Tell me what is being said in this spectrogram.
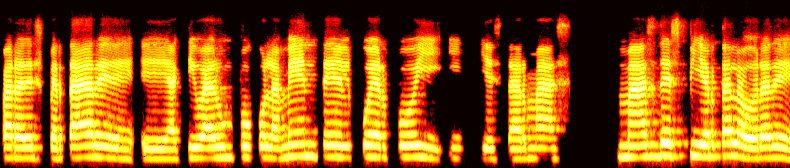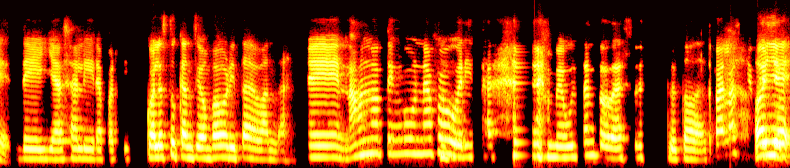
para despertar, eh, eh activar un poco la mente, el cuerpo y, y, y estar más, más despierta a la hora de, de, ya salir a partir. ¿Cuál es tu canción favorita de banda? Eh, no, no tengo una favorita. me gustan todas. De todas. todas Oye,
